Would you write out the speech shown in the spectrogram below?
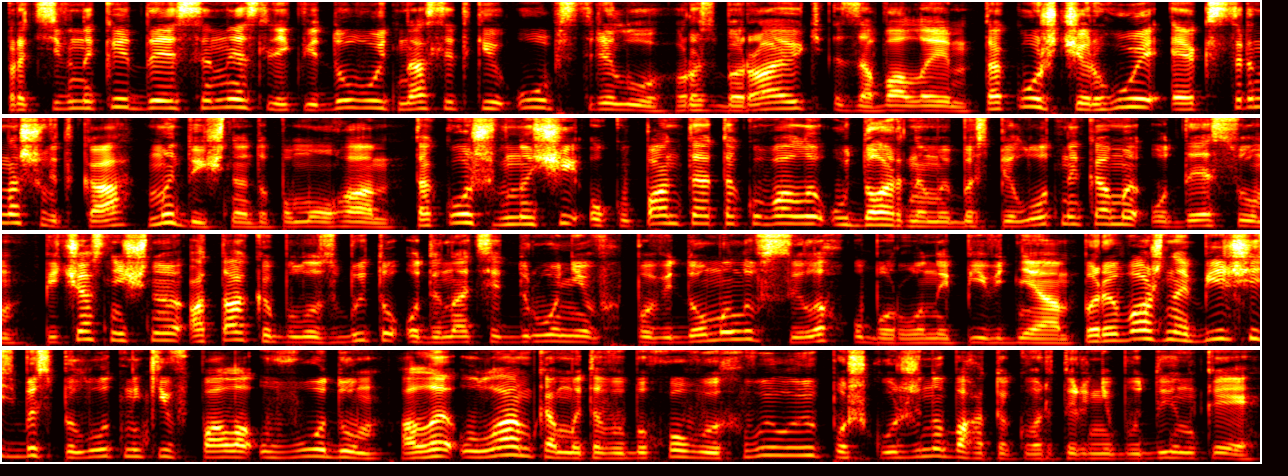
Працівники ДСНС ліквідовують наслідки обстрілу, розбирають завали. Також чергує екстрена швидка медична допомога. Також вночі окупанти атакували ударними безпілотниками Одесу. Під час нічної атаки було збито 11 дронів. Повідомили в силах оборони півдня. Переважна більшість безпілотників впала у воду, але уламками та вибуховою хвилею пошкоджено багатоквартирні будинки,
